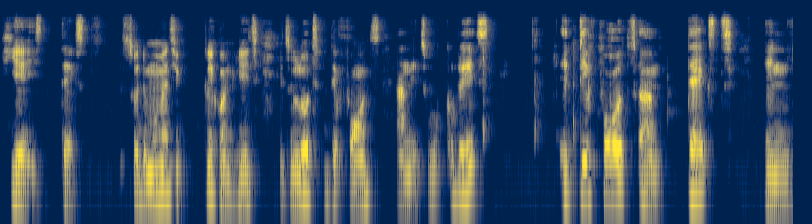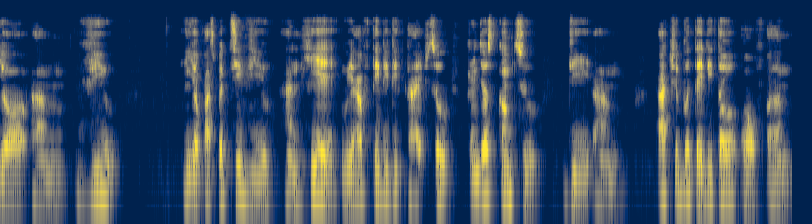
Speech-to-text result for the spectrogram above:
here is text. So the moment you click on it it will load the font and it will create a default um, text in your um, view in your perspective view and here we have 3d type so you can just come to the um, attribute editor of um,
